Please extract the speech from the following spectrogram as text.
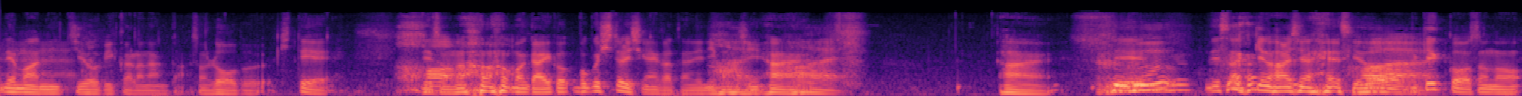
でまあ日曜日からなんかそのローブ来てでその まあ外国僕一人しかいなかったんで日本人。はい。はいはい。ででさっきの話じゃないですけどはい。結構その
